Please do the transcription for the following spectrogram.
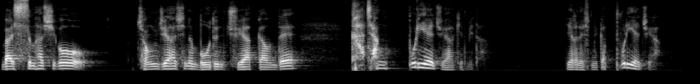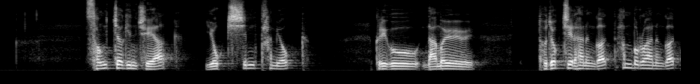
말씀하시고 정죄하시는 모든 죄악 가운데 가장 뿌리의 죄악입니다. 이해가 되십니까? 뿌리의 죄악. 성적인 죄악, 욕심, 탐욕, 그리고 남을 도적질하는 것, 함부로 하는 것,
